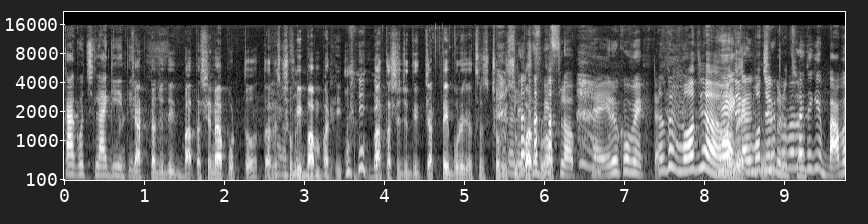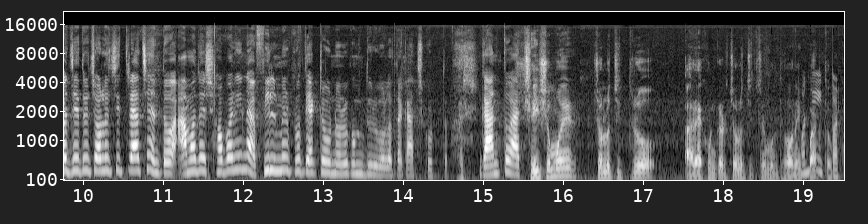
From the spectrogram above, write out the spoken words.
কাগজ লাগিয়ে দিল। চারটা যদি বাতাসে না পড়তো তাহলে ছবি বাম্পার হিট। বাতাসে যদি চারটাই পড়ে যেত ছবি সুপার ফ্লপ। ফ্লপ। হ্যাঁ এরকম একটা। তাহলে মজা হ্যাঁ, কারণ মজা করেছ। ছোটবেলা থেকে বাবা যেহেতু চলচ্চিত্রে আছেন তো আমাদের সবারই না ফিল্মের প্রতি একটা অন্যরকম দুর্বলতা কাজ করতো। গান তো আছে সেই সময়ের চলচ্চিত্র আর এখনকার চলচ্চিত্রের মধ্যে অনেক পার্থক্য।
